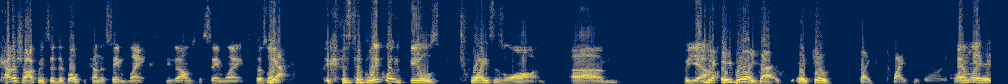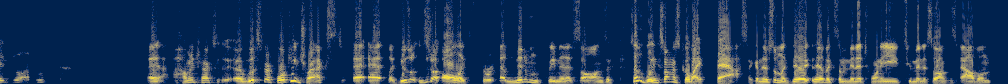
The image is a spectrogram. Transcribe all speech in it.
kind of shocked when you said they're both kind of the same length. These albums are the same length because like yeah, because the Blink one feels twice as long. Um, but yeah, yeah, it really does. It feels twice as long. And, like, it- and how many tracks? Uh, list for 14 tracks at, at like these are these are all like three, a minimum three minute songs. Like some Blink songs go by fast. Like and there's some like they, they have like some minute 22 minute songs this album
